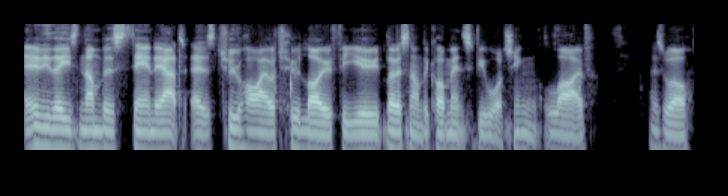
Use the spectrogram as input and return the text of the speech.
any of these numbers stand out as too high or too low for you, let us know in the comments if you're watching live as well.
